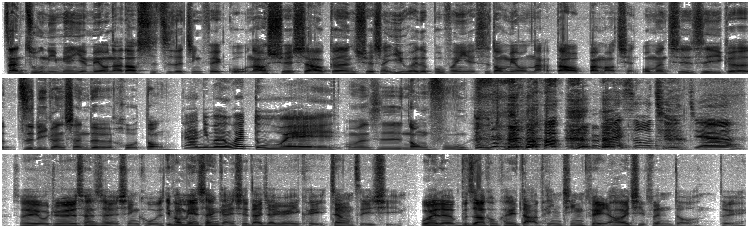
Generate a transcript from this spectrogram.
赞助里面也没有拿到实质的经费过，然后学校跟学生议会的部分也是都没有拿到半毛钱。我们其实是一个自力更生的活动。看你们很会赌哎！我们是农夫，赌徒，起家。所以我觉得算是很辛苦。一方面也是很感谢大家愿意可以这样子一起，为了不知道可不可以打平经费，然后一起奋斗。对，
